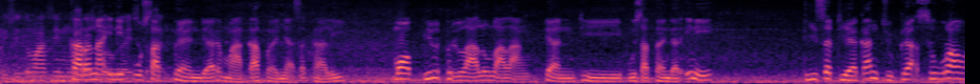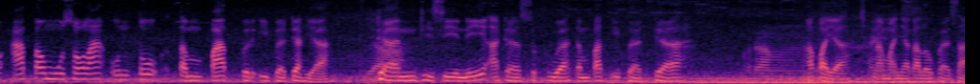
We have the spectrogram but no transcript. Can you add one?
Di situ masih mulus Karena loh, ini guys, pusat bandar, maka banyak sekali mobil berlalu lalang dan di pusat bandar ini disediakan juga surau atau musola untuk tempat beribadah ya. Ya. Dan di sini ada sebuah tempat ibadah orang apa ya Chinese. namanya kalau bahasa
